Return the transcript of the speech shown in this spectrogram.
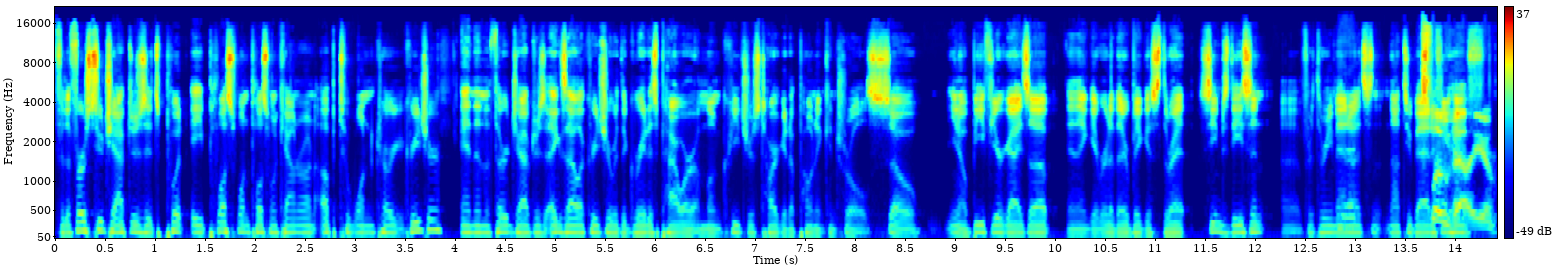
For the first two chapters, it's put a plus one plus one counter on up to one target creature, and then the third chapter is exile a creature with the greatest power among creatures target opponent controls. So you know, beef your guys up and then get rid of their biggest threat. Seems decent uh, for three mana. Yeah. It's not too bad. Slow if you have, value.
